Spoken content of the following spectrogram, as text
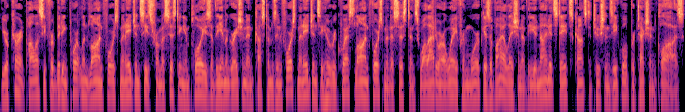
Your current policy forbidding Portland law enforcement agencies from assisting employees of the Immigration and Customs Enforcement Agency who request law enforcement assistance while at or away from work is a violation of the United States Constitution's Equal Protection Clause,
